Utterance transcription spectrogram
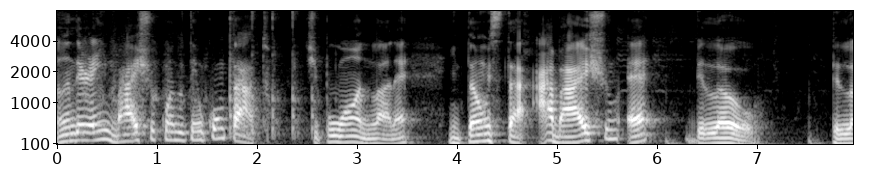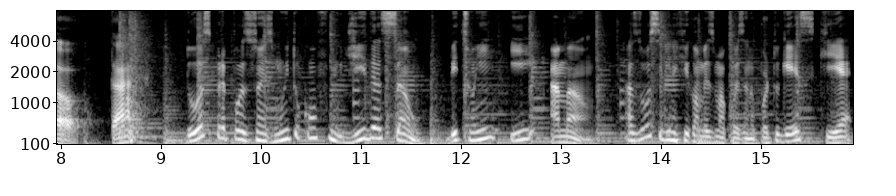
under é embaixo quando tem o contato, tipo on lá, né? Então está abaixo é below, below, tá? Duas preposições muito confundidas são between e among. As duas significam a mesma coisa no português, que é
